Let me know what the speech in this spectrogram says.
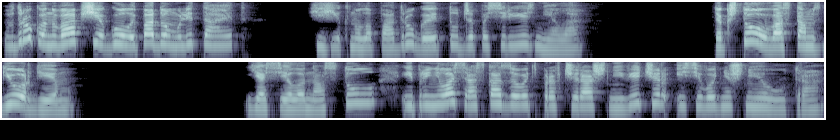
Вдруг он вообще голый по дому летает?» — хихикнула подруга и тут же посерьезнела. Так что у вас там с Георгием? Я села на стул и принялась рассказывать про вчерашний вечер и сегодняшнее утро.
